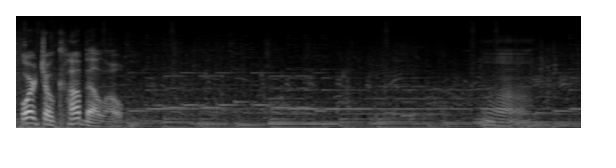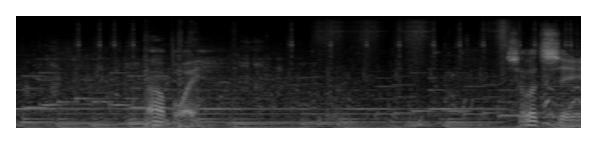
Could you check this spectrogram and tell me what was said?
Porto Cabello. Oh. oh boy. So let's see.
